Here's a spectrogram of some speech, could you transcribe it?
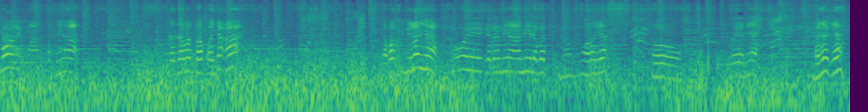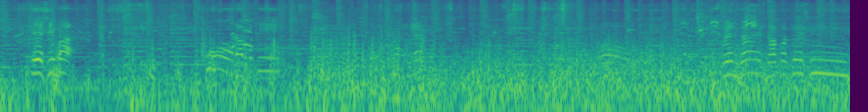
Woi mantap ya. Udah dapat berapa banyak kak? Dapat 9 ya. Woi keren ya ini dapat moro ya. Tuh keren ya. Banyak ya. Oke sih pak. Keren guys, dapat guys nih.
